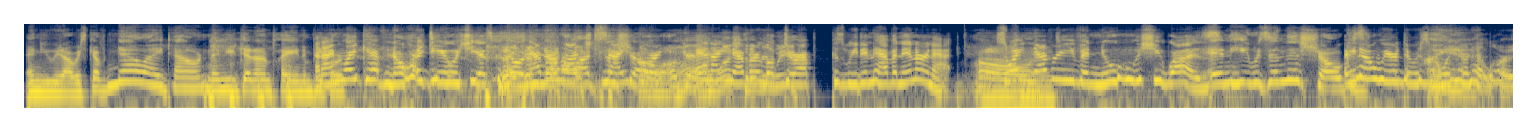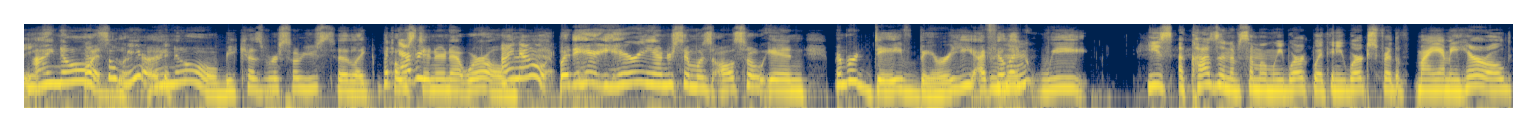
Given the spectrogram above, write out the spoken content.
And you would always go, "No, I don't." And then you'd get on a plane, and And people I'm were- like, have no idea who she is because No, I never, never watched, watched the Night show. Court, Okay. and I I never every looked her up because we didn't have an internet. Oh, so I right. never even knew who she was. and he was in this show. I know how weird there was no I- internet, Lori. I know That's it. so weird. I know because we're so used to like But post internet world. I know. But Harry, Harry Anderson was also in. Remember Dave Barry? I feel Mm-hmm. like we He's a cousin of someone we work with, and he works for the Miami Herald,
